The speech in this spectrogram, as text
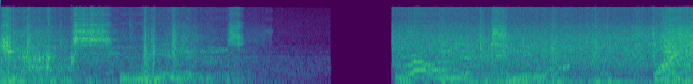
Jax wins. Round two. Fight!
